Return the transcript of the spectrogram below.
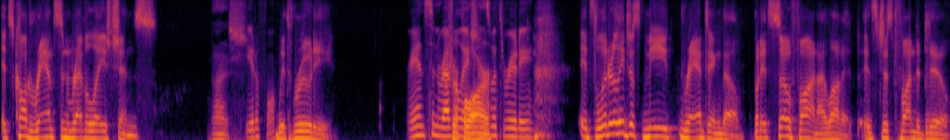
it's called Rants and Revelations Nice. Beautiful. with Rudy. Rants and Revelations with Rudy. It's literally just me ranting though, but it's so fun. I love it. It's just fun to do.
